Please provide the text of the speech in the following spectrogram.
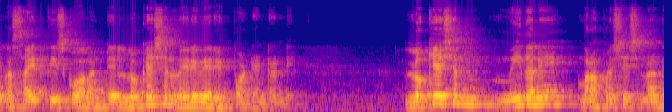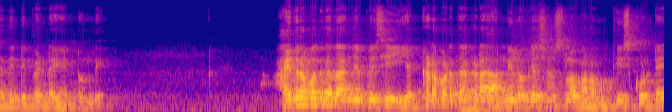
ఒక సైట్ తీసుకోవాలంటే లొకేషన్ వెరీ వెరీ ఇంపార్టెంట్ అండి. లొకేషన్ మీదనే మన అప్రిషియేషన్ అనేది డిపెండ్ అయి ఉంటుంది. హైదరాబాద్ కదా అని చెప్పేసి ఎక్కడ పడితే అక్కడ అన్ని లొకేషన్స్లో మనం తీసుకుంటే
